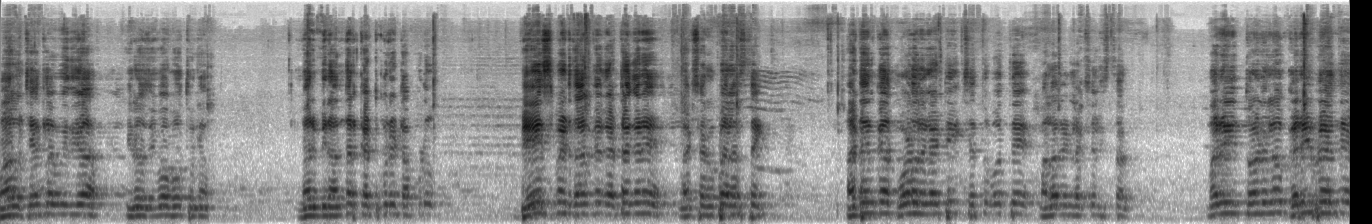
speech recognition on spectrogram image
వాళ్ళ చేతుల మీదుగా ఈరోజు ఇవ్వబోతున్నాం. మరి మీరు అందరు కట్టుకునేటప్పుడు బేస్మెంట్ దాకా కట్టగానే లక్ష రూపాయలు వస్తాయి. అటెన్గా గోడలు కట్టి చెత్త పోతే మళ్ళీ రెండు లక్షలు ఇస్తారు. మరి తోడులో గరీబ్ అయితే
